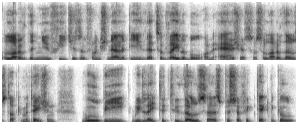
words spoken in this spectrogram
a lot of the new features and functionality that's available on Azure. So, so a lot of those documentation will be related to those uh, specific technical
